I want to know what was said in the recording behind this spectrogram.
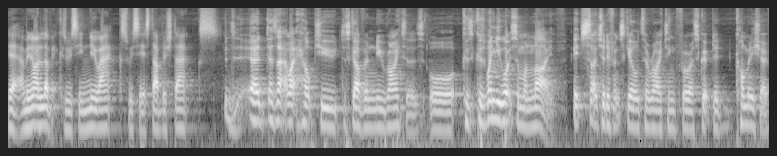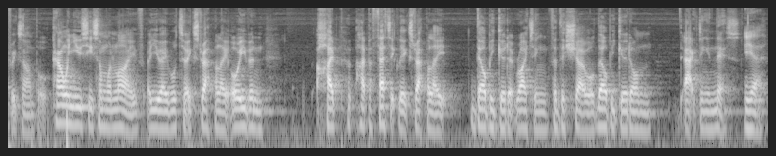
yeah, I mean, I love it because we see new acts, we see established acts. Uh, does that like help you discover new writers, or because when you watch someone live, it's such a different skill to writing for a scripted comedy show, for example. How when you see someone live, are you able to extrapolate, or even hyp- hypothetically extrapolate? They'll be good at writing for this show, or they'll be good on acting in this. Yeah.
